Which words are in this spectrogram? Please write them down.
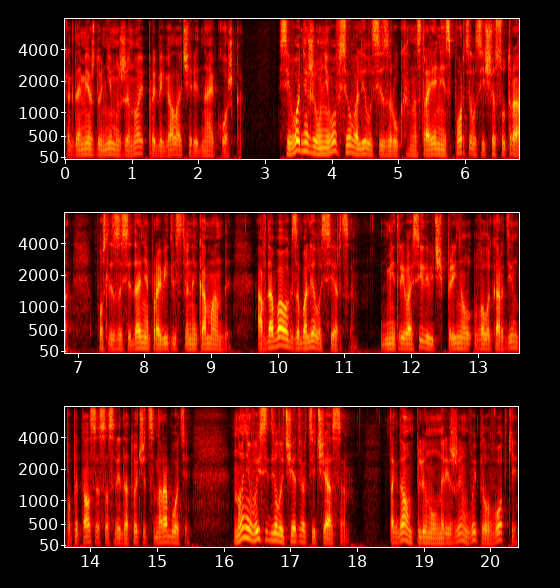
когда между ним и женой пробегала очередная кошка. Сегодня же у него все валилось из рук, настроение испортилось еще с утра, после заседания правительственной команды, а вдобавок заболело сердце. Дмитрий Васильевич принял волокордин, попытался сосредоточиться на работе, но не высидел и четверти часа. Тогда он плюнул на режим, выпил водки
